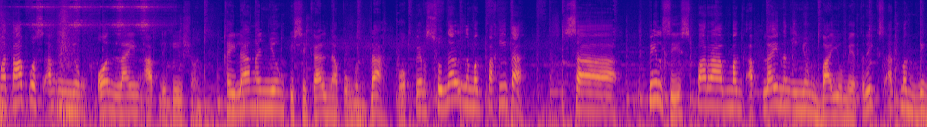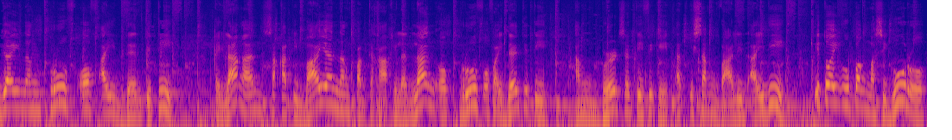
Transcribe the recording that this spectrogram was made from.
Matapos ang inyong online application, kailangan yung pisikal na pumunta o personal na magpakita sa PhilSys para mag-apply ng inyong biometrics at magbigay ng proof of identity. Kailangan sa katibayan ng pagkakakilanlan o proof of identity ang birth certificate at isang valid ID. Ito ay upang masiguro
